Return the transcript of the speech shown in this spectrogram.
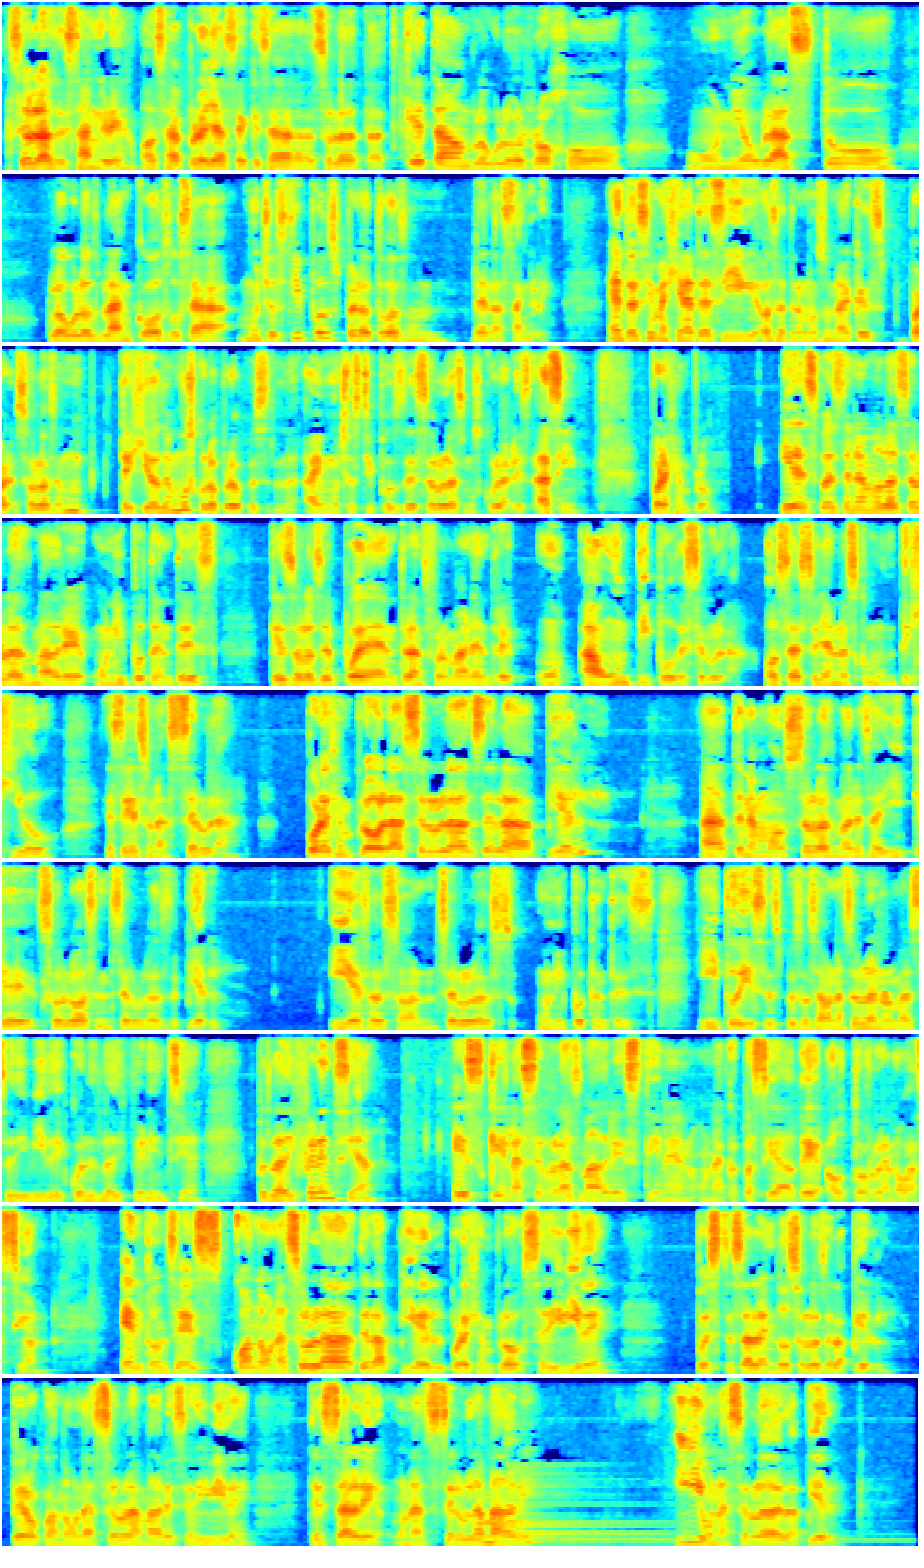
células de sangre, o sea, pero ya sea que sea célula de plaqueta, un glóbulo rojo, un mioblasto, glóbulos blancos, o sea, muchos tipos, pero todos son de la sangre. Entonces imagínate así, o sea, tenemos una que es solo hace tejidos de músculo, pero pues hay muchos tipos de células musculares, así, por ejemplo. Y después tenemos las células madre unipotentes, que solo se pueden transformar entre a un tipo de célula. O sea, esto ya no es como un tejido, ya es una célula. Por ejemplo, las células de la piel, ah, tenemos células madres ahí que solo hacen células de piel. Y esas son células unipotentes. Y tú dices, pues, o sea, una célula normal se divide. ¿Cuál es la diferencia? Pues la diferencia es que las células madres tienen una capacidad de autorrenovación. Entonces, cuando una célula de la piel, por ejemplo, se divide, pues te salen dos células de la piel. Pero cuando una célula madre se divide, te sale una célula madre y una célula de la piel.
